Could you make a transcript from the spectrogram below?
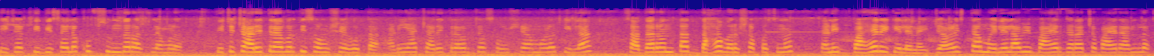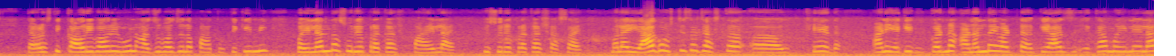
तिच्या ती दिसायला खूप सुंदर असल्यामुळं तिच्या चारित्र्यावरती संशय होता आणि या चारित्र्यावरच्या संशयामुळं तिला साधारणतः दहा वर्षापासून त्यांनी बाहेर हे केलं नाही. ज्यावेळेस त्या महिलेला आम्ही बाहेर घराच्या बाहेर आणलं त्यावेळेस ती कावरी बावरी होऊन आजूबाजूला पाहत होती की मी पहिल्यांदा सूर्यप्रकाश पाहिला आहे की सूर्यप्रकाश असा आहे. मला या गोष्टीचा जास्त खेद आणि एकीकडनं आनंदही वाटतं की आज एका महिलेला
